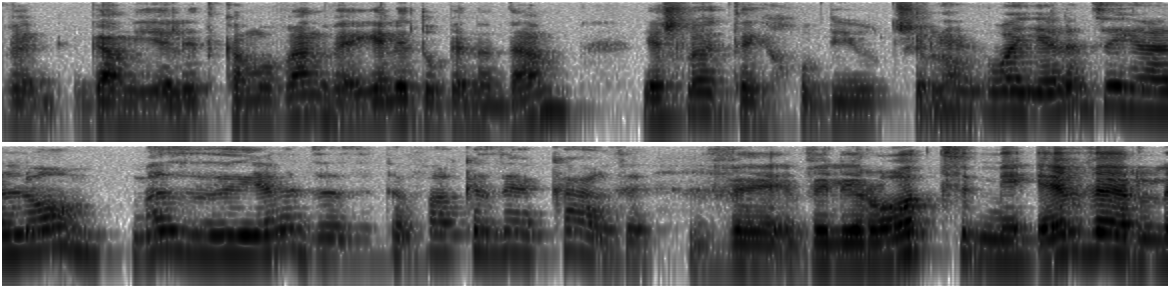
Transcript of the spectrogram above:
וגם ילד כמובן, והילד הוא בן אדם, יש לו את הייחודיות שלו. כן, וואי, ילד זה יהלום, מה זה, זה ילד, זה, זה דבר כזה יקר. זה... ו- ולראות מעבר ל-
